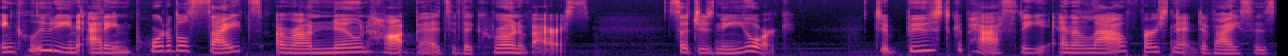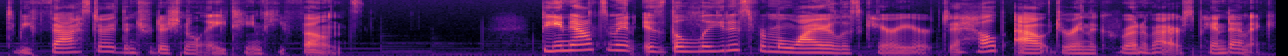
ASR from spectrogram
including adding portable sites around known hotbeds of the coronavirus, such as New York, to boost capacity and allow FirstNet devices to be faster than traditional AT&T phones. The announcement is the latest from a wireless carrier to help out during the coronavirus pandemic.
